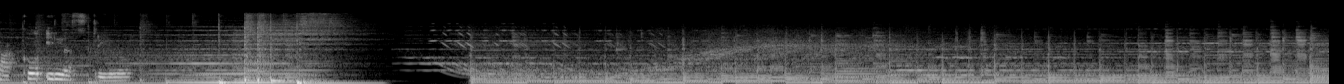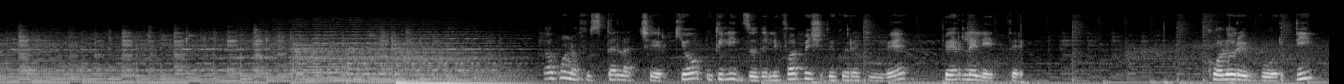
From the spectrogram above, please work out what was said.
attacco il nastrino. Dopo una fustella a cerchio utilizzo delle forbici decorative per le lettere. Colore bordi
